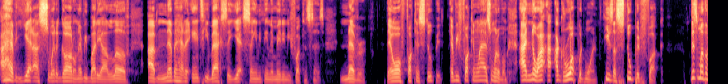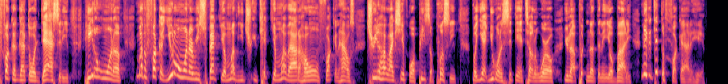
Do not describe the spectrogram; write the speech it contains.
I have yet, I swear to God, on everybody I love, I've never had an anti-vaxxer yet say anything that made any fucking sense. Never. They're all fucking stupid. Every fucking last one of them. I know. I, I grew up with one. He's a stupid fuck. This motherfucker got the audacity. He don't want to, motherfucker. You don't want to respect your mother. You you kicked your mother out of her own fucking house, treated her like shit for a piece of pussy. But yet you want to sit there and tell the world you're not putting nothing in your body, nigga. Get the fuck out of here.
